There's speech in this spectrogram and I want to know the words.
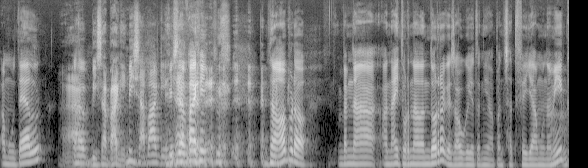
amb hotel, Ah, Visapacking. Visapaki. visa packing. no, però vam anar, anar i tornar d'Andorra, que és una que jo tenia pensat fer ja amb un amic,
